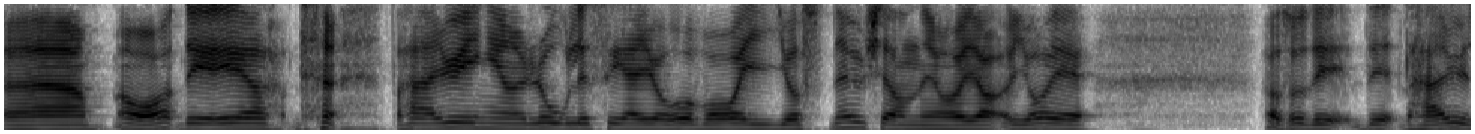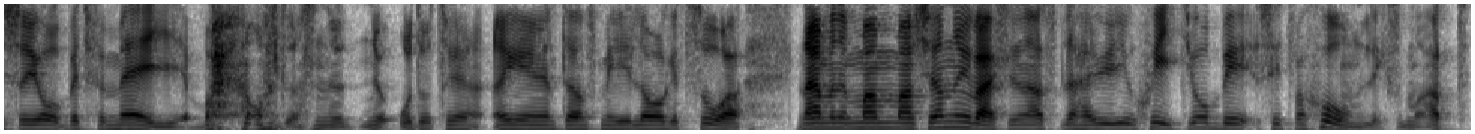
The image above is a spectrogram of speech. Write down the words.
Uh, ja, det, är, det här är ju ingen rolig serie att vara i just nu känner jag. Jag, jag är Alltså det, det, det, här är ju så jobbigt för mig. och, då, nu, och då är jag inte ens med i laget så. Nej men man, man känner ju verkligen, alltså det här är ju en skitjobbig situation liksom. Att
